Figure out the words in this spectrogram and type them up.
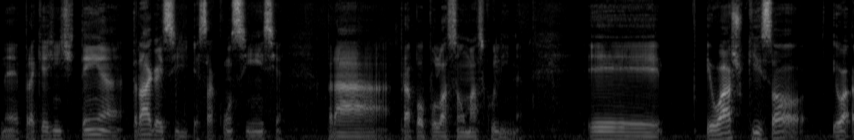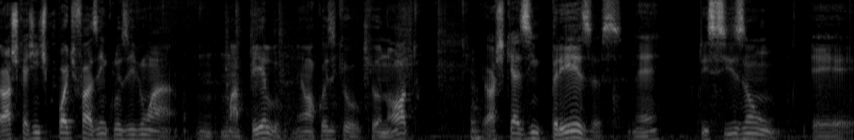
né? Para que a gente tenha traga esse, essa consciência para a população masculina. É, eu acho que só eu, eu, acho que a gente pode fazer, inclusive, uma, um, um, apelo, né, uma coisa que eu, que eu noto. Eu acho que as empresas né, precisam é,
